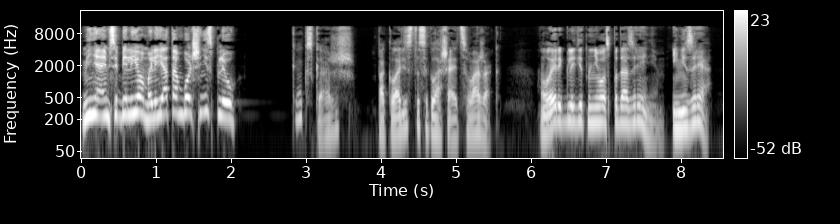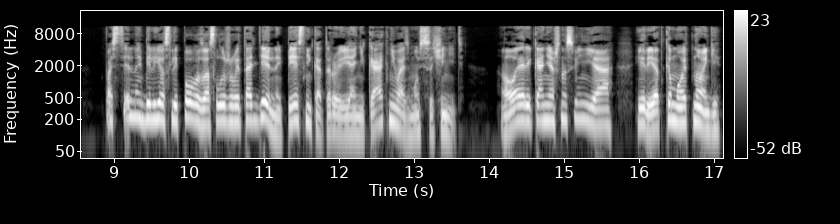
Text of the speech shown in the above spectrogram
Меняемся бельем, или я там больше не сплю!» «Как скажешь», — покладисто соглашается вожак. Лэри глядит на него с подозрением, и не зря. Постельное белье слепого заслуживает отдельной песни, которую я никак не возьмусь сочинить. Лэри, конечно, свинья, и редко моет ноги,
